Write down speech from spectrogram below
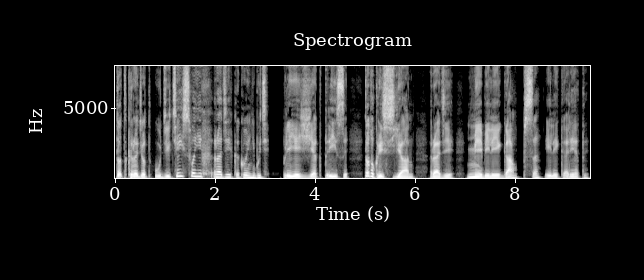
тот крадет у детей своих ради какой-нибудь приезжей актрисы, тот у крестьян ради мебели и гампса или кареты.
